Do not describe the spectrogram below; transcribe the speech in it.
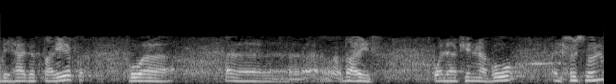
بهذا الطريق هو آه، ضعيف. ولكنه الحسن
